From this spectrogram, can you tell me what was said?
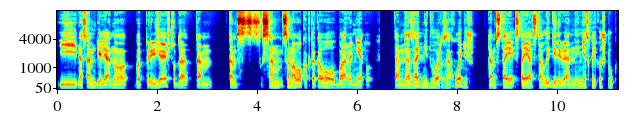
И на самом деле оно... Вот приезжаешь туда, там, там сам, самого как такового бара нету. Там на задний двор заходишь, там стоя, стоят столы деревянные, несколько штук.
